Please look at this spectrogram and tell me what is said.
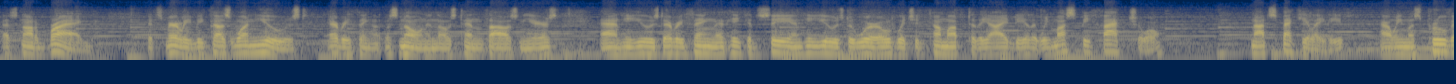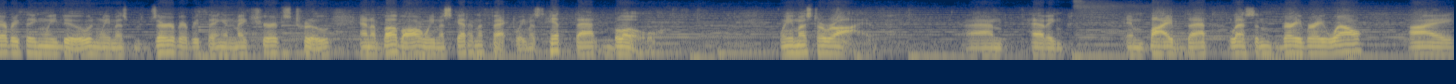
that's not a brag. It's merely because one used everything that was known in those 10,000 years, and he used everything that he could see, and he used a world which had come up to the idea that we must be factual, not speculative, and we must prove everything we do, and we must observe everything and make sure it's true, and above all, we must get an effect. We must hit that blow. We must arrive. And having imbibed that lesson very, very well, I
